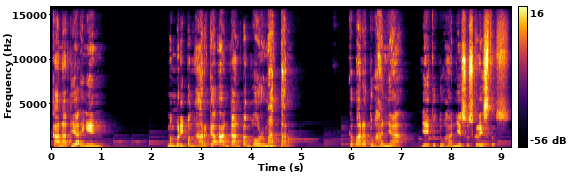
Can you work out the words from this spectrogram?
karena dia ingin memberi penghargaan dan penghormatan kepada Tuhannya, yaitu Tuhan Yesus Kristus.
